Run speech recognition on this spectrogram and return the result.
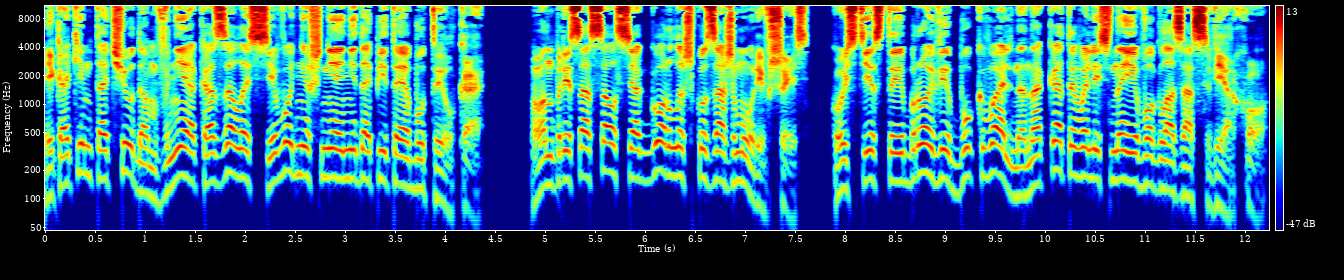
и каким-то чудом в ней оказалась сегодняшняя недопитая бутылка. Он присосался к горлышку, зажмурившись. Кустистые брови буквально накатывались на его глаза сверху.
